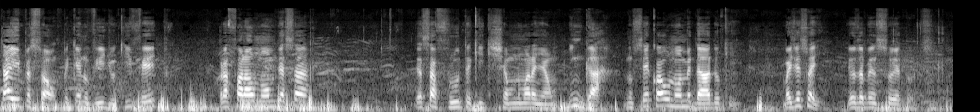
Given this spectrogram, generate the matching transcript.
Tá aí, pessoal, um pequeno vídeo aqui feito para falar o nome dessa dessa fruta aqui que chama no Maranhão, engar. Não sei qual é o nome dado aqui. Mas é isso aí. Deus abençoe a todos.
